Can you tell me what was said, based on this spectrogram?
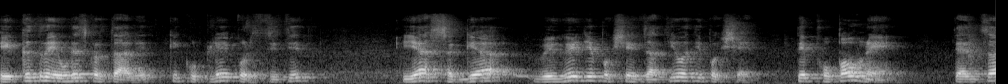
एकत्र एवढेच करता आलेत की कुठल्याही परिस्थितीत या सगळ्या वेगळे जे पक्ष आहेत जातीवादी पक्ष आहेत ते फोपावू नये त्यांचा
